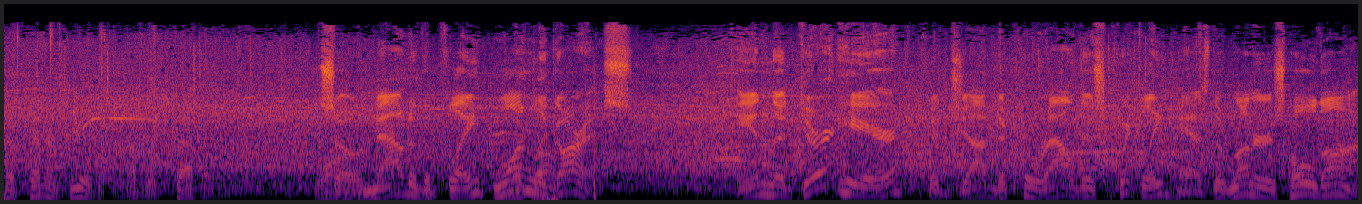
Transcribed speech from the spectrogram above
the center fielder, number 7. So now to the plate, Juan Lagares. In the dirt here. Good job to corral this quickly as the runners hold on.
